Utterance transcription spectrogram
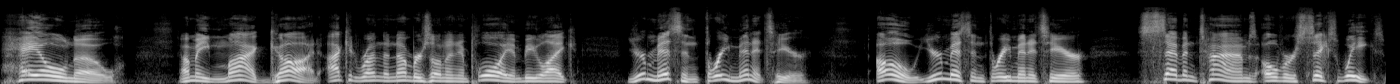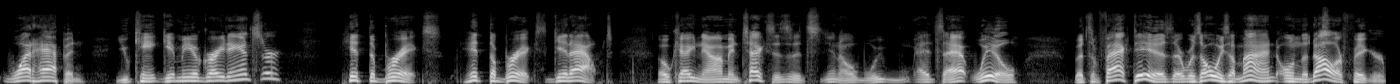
Hell no. I mean, my God, I could run the numbers on an employee and be like, you're missing three minutes here. Oh, you're missing three minutes here seven times over six weeks. What happened? You can't give me a great answer? Hit the bricks. Hit the bricks. Get out. Okay, now I'm in Texas. It's, you know, we it's at will. But the fact is, there was always a mind on the dollar figure.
